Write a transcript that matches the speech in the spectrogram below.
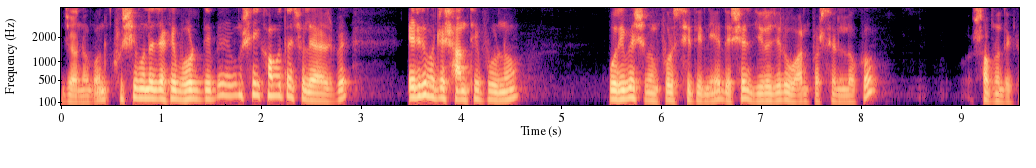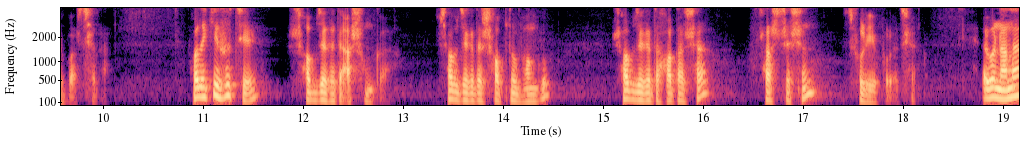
জনগণ খুশি মনে যাকে ভোট দেবে এবং সেই ক্ষমতায় চলে আসবে। এরকম একটা শান্তিপূর্ণ পরিবেশ এবং পরিস্থিতি নিয়ে দেশের জিরো জিরো ওয়ান পার্সেন্ট লোকও স্বপ্ন দেখতে পারছে না। ফলে কি হচ্ছে? সব জায়গাতে আশঙ্কা। সব জায়গাতে স্বপ্নভঙ্গ, সব জায়গাতে হতাশা ফ্রাস্ট্রেশন ছড়িয়ে পড়েছে। এবং নানা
